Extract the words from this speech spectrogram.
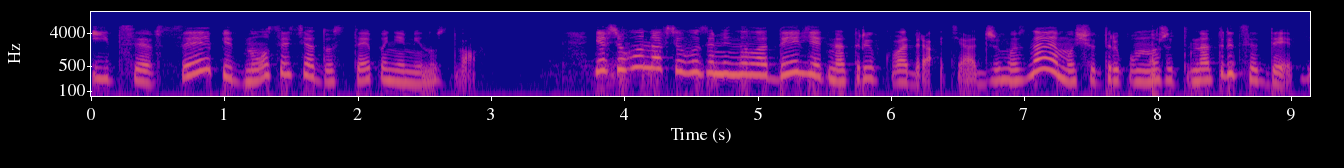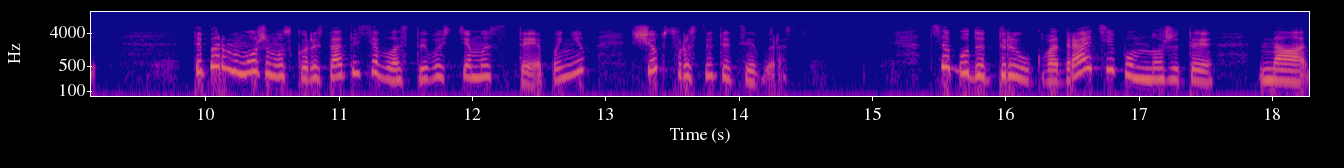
І це все підноситься до степеня мінус 2. Я всього-навсього замінила 9 на 3 в квадраті, адже ми знаємо, що 3 помножити на 3 – це 9. Тепер ми можемо скористатися властивостями степенів, щоб спростити цей вираз. Це буде 3 у квадраті помножити на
